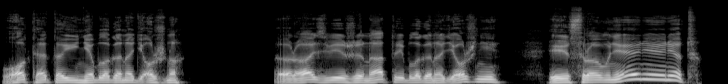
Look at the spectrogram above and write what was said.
Вот это и неблагонадежно». Разве женатый благонадежнее? И сравнения нет.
